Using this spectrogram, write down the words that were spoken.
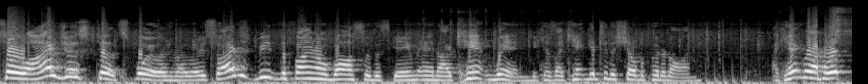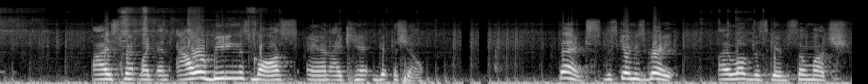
So I just, uh, spoilers by the way, so I just beat the final boss of this game and I can't win because I can't get to the shell to put it on. I can't grapple it. I spent like an hour beating this boss and I can't get the shell. Thanks, this game is great. I love this game so much.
